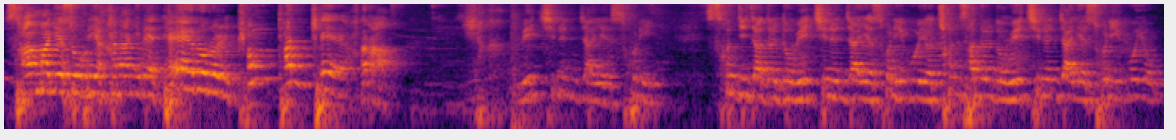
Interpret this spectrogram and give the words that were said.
사막에서 우리 하나님의 대로를 평탄케 하라 이야, 외치는 자의 소리 선지자들도 외치는 자의 소리고요 천사들도 외치는 자의 소리고요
